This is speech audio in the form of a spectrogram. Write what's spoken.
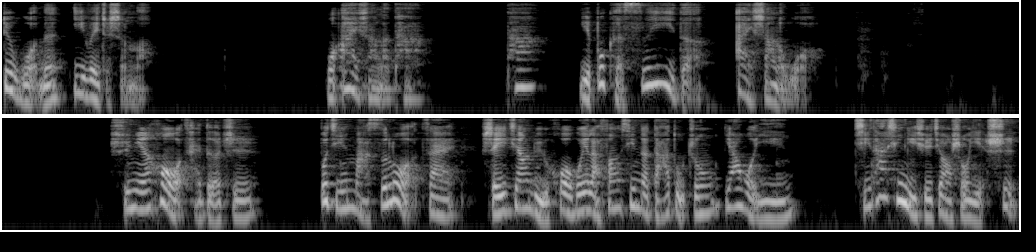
对我们意味着什么。我爱上了他，他也不可思议的爱上了我。十年后我才得知，不仅马斯洛在谁将屡获薇拉芳心的打赌中压我赢，其他心理学教授也是。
